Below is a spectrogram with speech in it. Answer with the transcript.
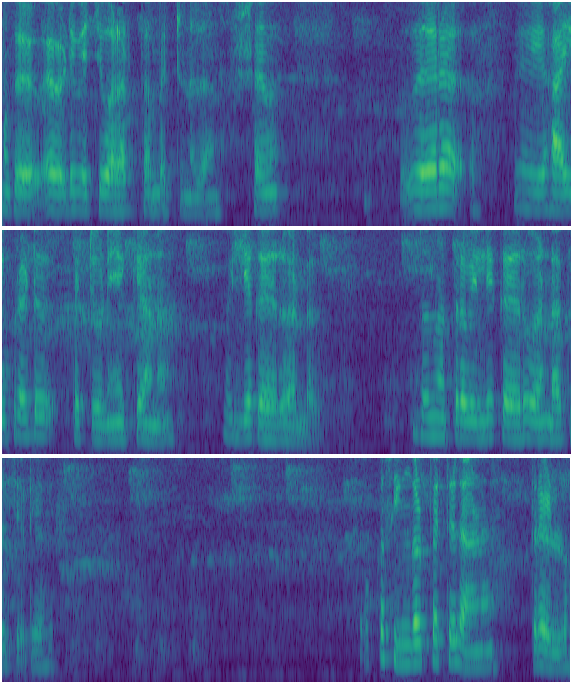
നമുക്ക് എവിടെ വെച്ച് വളർത്താൻ പറ്റുന്നതാണ്. പക്ഷേ വേറെ ഈ ഹൈബ്രിഡ് പെറ്റൂണിയൊക്കെയാണ് വലിയ കെയർ വേണ്ടത്. ഇതൊന്നും അത്ര വലിയ കെയർ വേണ്ടാത്ത ചെടിയാണ്. ഒക്കെ സിംഗിൾ പെറ്റലാണ് ഇത്രയേ ഉള്ളൂ.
